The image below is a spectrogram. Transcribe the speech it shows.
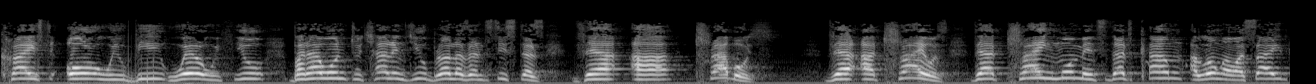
Christ, all will be well with you. But I want to challenge you, brothers and sisters. There are troubles. There are trials. There are trying moments that come along our side,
